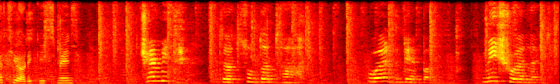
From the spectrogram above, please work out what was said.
ერთი არი გისმენთ? ჩემი და ცუდათა. ვერ დგება. მიშველეთ.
